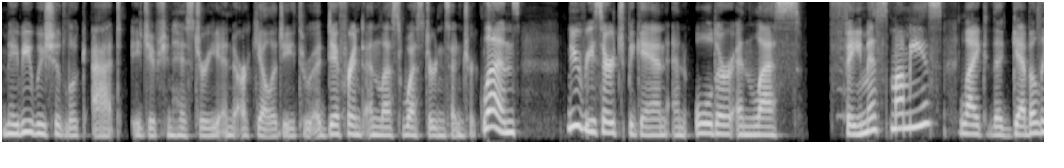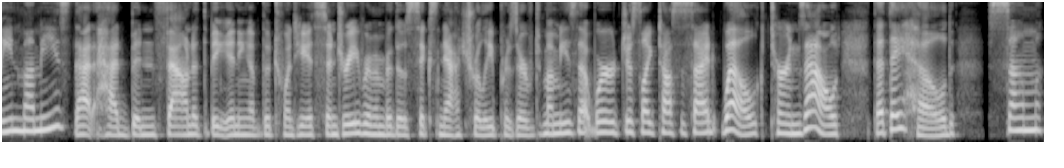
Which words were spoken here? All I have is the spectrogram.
maybe we should look at Egyptian history and archaeology through a different and less Western centric lens new research began and older and less famous mummies, like the Gebelein mummies that had been found at the beginning of the 20th century. Remember those six naturally preserved mummies that were just like tossed aside? Well, turns out that they held some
